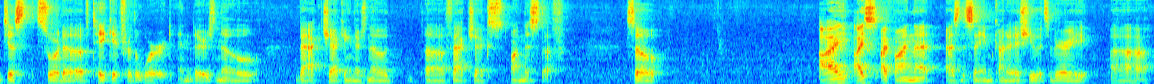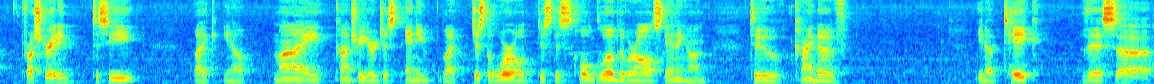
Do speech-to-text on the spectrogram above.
just sort of take it for the word, and there's no back checking, there's no uh, fact checks on this stuff. So I I find that as the same kind of issue. It's very uh, frustrating to see, like, you know, my country or just any, like, just the world, just this whole globe that we're all standing on to kind of, you know, take this uh,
